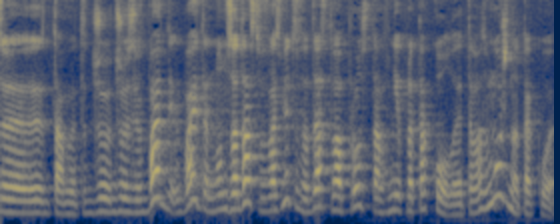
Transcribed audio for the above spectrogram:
э, там, этот Джо, Джозеф Байден, он задаст, возьмет задаст вопрос, там, вне протокола. Это возможно такое?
